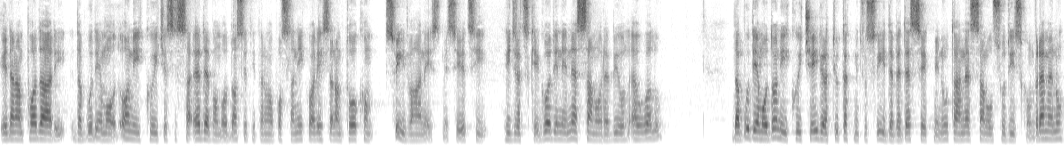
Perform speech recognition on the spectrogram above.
i da nam podari da budemo od onih koji će se sa edebom odnositi prema poslaniku, ali se nam tokom svih 12 mjeseci hijđratske godine, ne samo Rebiul Evalu, da budemo od onih koji će igrati utakmicu svih 90 minuta, ne samo u sudijskom vremenu.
